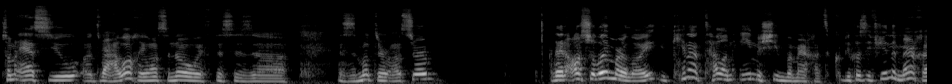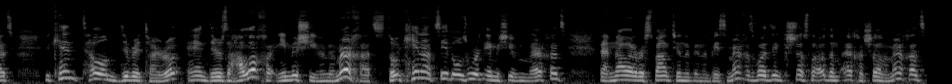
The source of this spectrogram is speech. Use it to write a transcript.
Someone asks you a dvar halacha. He wants to know if this is uh, this is mutter or asur then also you cannot tell him imashivim b'merchatz because if you're in the merchatz, you can't tell him divrei Torah, and there's a halacha imashivim b'merchatz. So you cannot say those words imashivim b'merchatz that I'm not allowed to respond to in the, in the base of merchatz. But in kishnas la'adam echad shalom merchatz,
